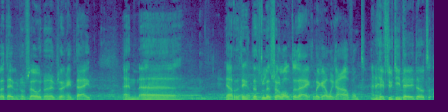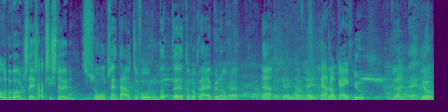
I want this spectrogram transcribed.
wat hebben of zo. Dan hebben ze geen tijd. En ja, dat is, dat, zo loopt het eigenlijk elke avond. En heeft u het idee dat alle bewoners deze actie steunen? Sommigen zijn te oud ervoor om dat te begrijpen nog. Ja. ja. Oké, okay, nou, hey, ja, oké. Okay. Bedankt, hè. Jo.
